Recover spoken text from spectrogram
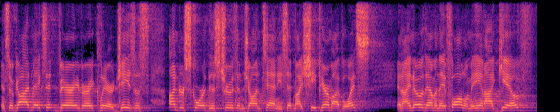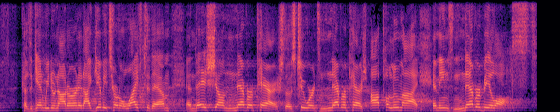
And so God makes it very, very clear. Jesus underscored this truth in John 10. He said, My sheep hear my voice, and I know them, and they follow me, and I give because again, we do not earn it. I give eternal life to them, and they shall never perish. Those two words, never perish. Apolumai. It means never be lost.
